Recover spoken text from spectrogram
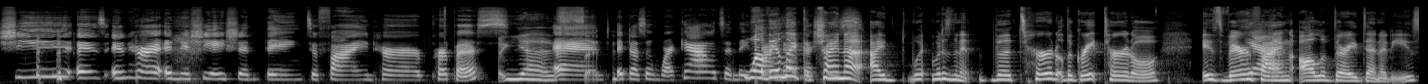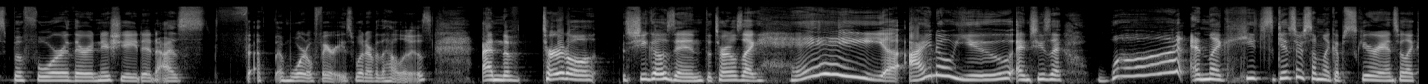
she is in her initiation thing to find her purpose. yes. And it doesn't work out, and they well they out like to i what what isn't it? The turtle the great turtle is verifying Yeah. all of their identities before they're initiated as f- immortal fairies whatever the hell it is. And the turtle she goes in the turtle's like hey i know you. And she's like what? And like he gives her some like obscure answer like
